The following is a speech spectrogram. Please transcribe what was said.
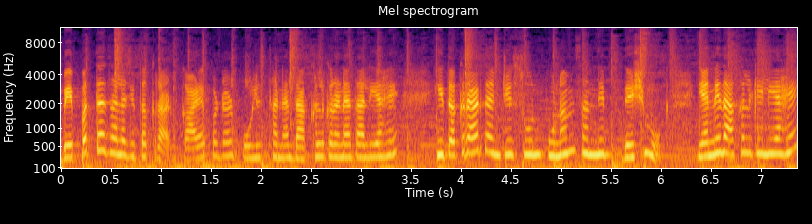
बेपत्ता झाल्याची तक्रार काळेपडळ पोलीस ठाण्यात दाखल करण्यात आली आहे. ही तक्रार त्यांची सून पूनम संदीप देशमुख यांनी दाखल केली आहे.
